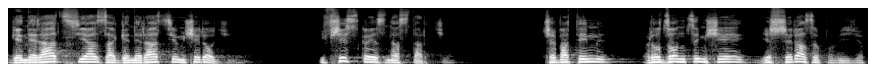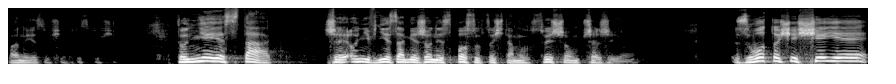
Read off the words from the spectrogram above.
generacja za generacją się rodzi. I wszystko jest na starcie. Trzeba tym rodzącym się jeszcze raz opowiedzieć o Panu Jezusie Chrystusie. To nie jest tak, że oni w niezamierzony sposób coś tam usłyszą, przeżyją. Złoto się sieje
